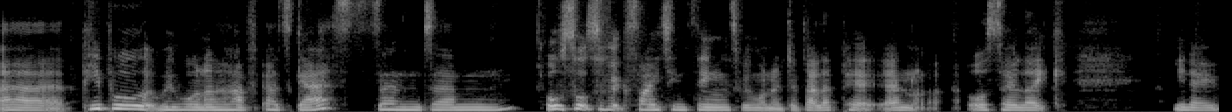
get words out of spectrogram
uh, people that we want to have as guests and um, all sorts of exciting things we want to develop it and also like you know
